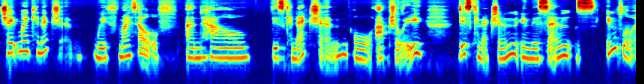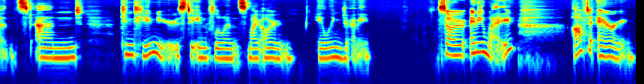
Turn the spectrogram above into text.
shaped my connection with myself and how this connection, or actually disconnection in this sense, influenced and continues to influence my own healing journey. So, anyway, after airing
